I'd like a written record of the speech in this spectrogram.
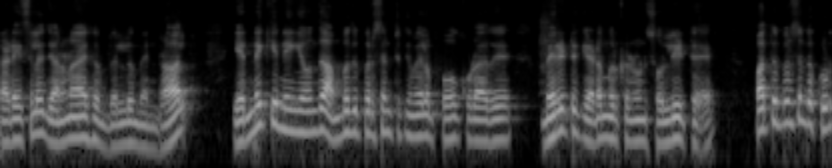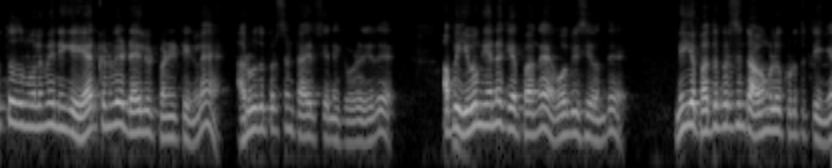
கடைசியில ஜனநாயகம் வெல்லும் என்றால் என்னைக்கு நீங்கள் வந்து ஐம்பது பெர்சன்ட்டுக்கு மேலே போகக்கூடாது மெரிட்டுக்கு இடம் இருக்கணும்னு சொல்லிட்டு பத்து பெர்சன்ட் கொடுத்தது மூலமே நீங்கள் ஏற்கனவே டைல்யூட் பண்ணிட்டீங்களே அறுபது பெர்சன்ட் ஆயிடுச்சு இன்னைக்கு விழுகுது அப்போ இவங்க என்ன கேட்பாங்க? ஓபிசி வந்து நீங்கள் பத்து பெர்சன்ட் அவங்களுக்கு கொடுத்துட்டீங்க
